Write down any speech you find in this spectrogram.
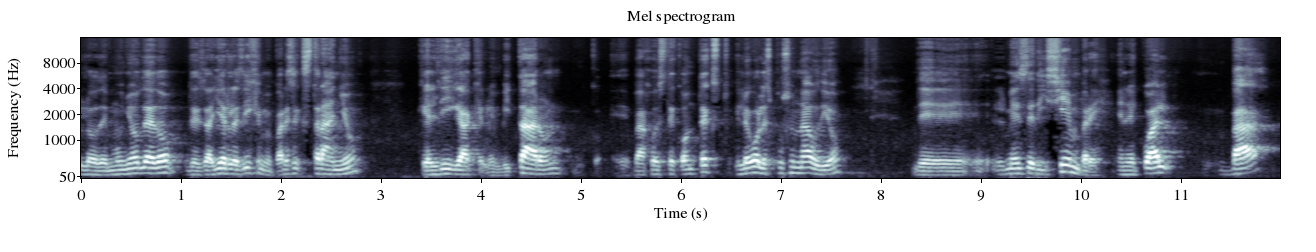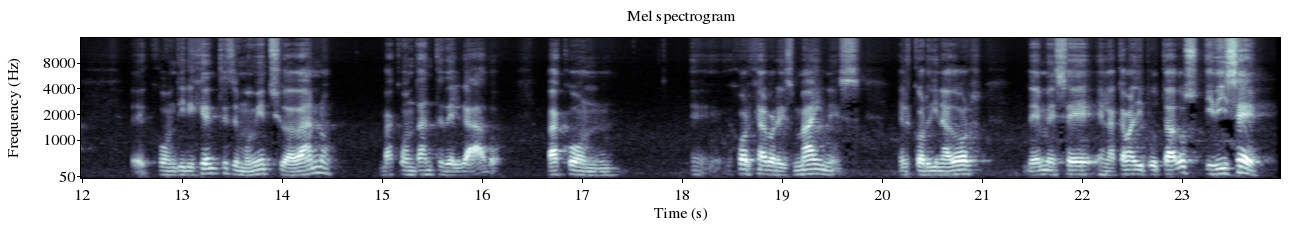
lo de Muñoz Ledo, desde ayer les dije, me parece extraño que él diga que lo invitaron bajo este contexto. Y luego les puse un audio del mes de diciembre, en el cual va con dirigentes del Movimiento Ciudadano, va con Dante Delgado, va con Jorge Álvarez Maínez, el coordinador de MC en la Cámara de Diputados y dice,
